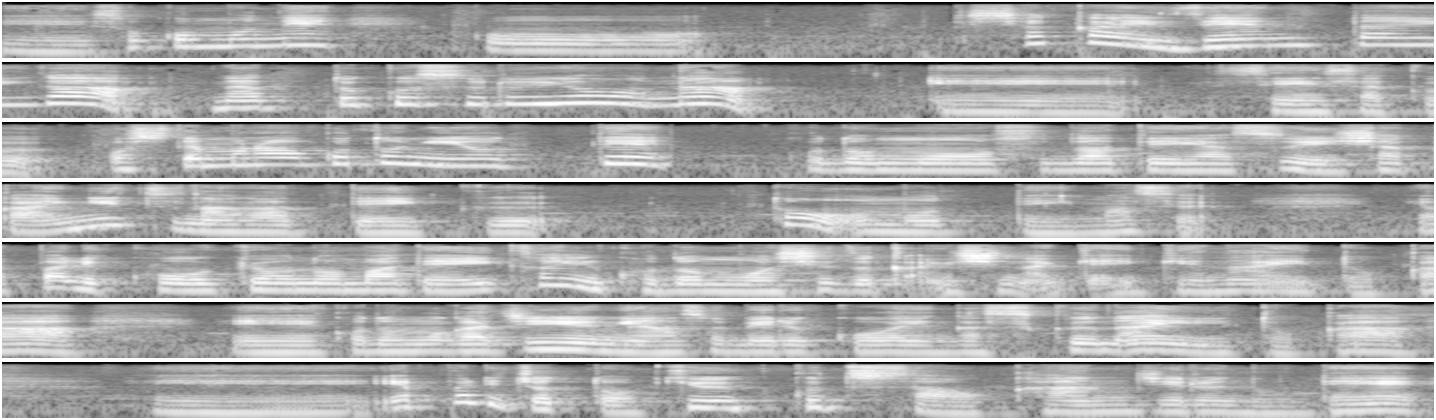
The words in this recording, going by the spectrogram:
えー、そこもねこう社会全体が納得するような、えー、政策をしてもらうことによって子どもを育てやすい社会につながっていくと思っています。やっぱり公共の場でいかに子供を静かにしなきゃいけないとか、えー、子供が自由に遊べる公園が少ないとか、えー、やっぱりちょっと窮屈さを感じるので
